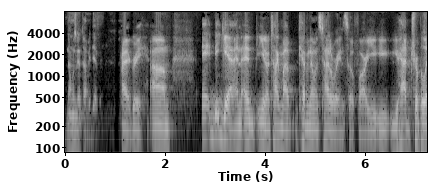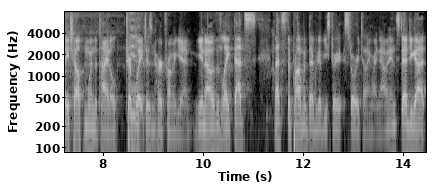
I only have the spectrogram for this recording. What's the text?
no one's going to tell me different. I agree. Um, and, yeah, and and you know, talking about Kevin Owens' title reign so far, you you you had Triple H help him win the title. Triple yeah. H isn't heard from again. You know, like that's that's the problem with WWE story, storytelling right now. And instead, you got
